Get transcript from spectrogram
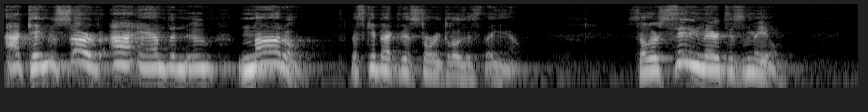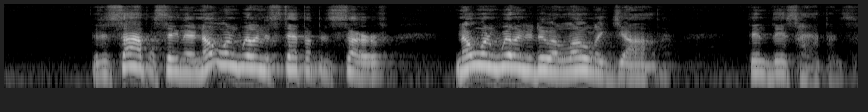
I came to serve. I am the new model. Let's get back to this story and close this thing out. So they're sitting there at this meal. The disciples sitting there, no one willing to step up and serve, no one willing to do a lowly job. Then this happens.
